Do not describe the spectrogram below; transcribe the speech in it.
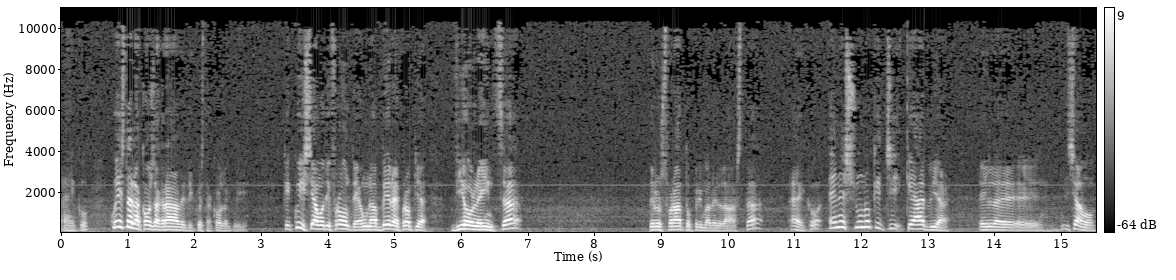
Ecco, questa è la cosa grave di questa cosa qui, che qui siamo di fronte a una vera e propria violenza dello sfratto prima dell'asta ecco, e nessuno che, ci, che abbia il, eh, diciamo,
